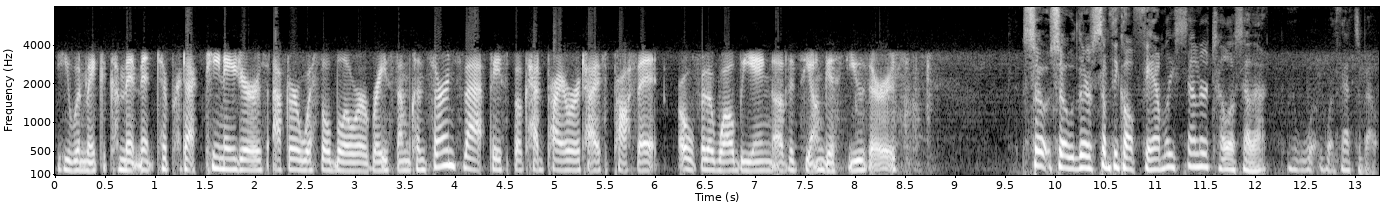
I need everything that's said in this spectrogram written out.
he would make a commitment to protect teenagers after a whistleblower raised some concerns that Facebook had prioritized profit over the well-being of its youngest users. So, so there's something called Family Center. Tell us how that what, what that's about.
